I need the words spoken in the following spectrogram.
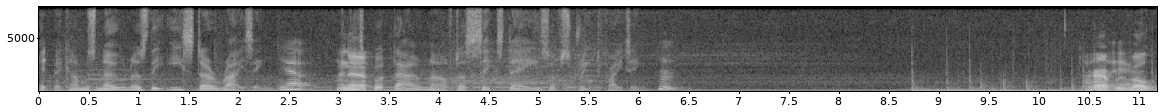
It becomes known as the Easter Rising Yep. and is put down after six days of street fighting. Hmm. Arab Arab revolt.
